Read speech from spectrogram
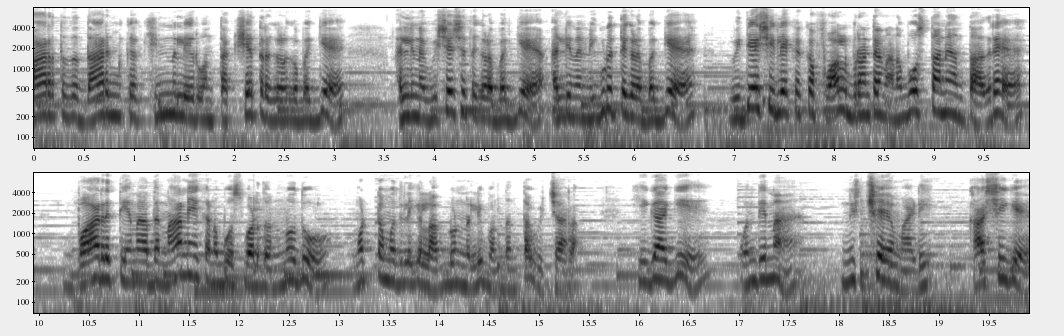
ಭಾರತದ ಧಾರ್ಮಿಕ ಹಿನ್ನೆಲೆ ಇರುವಂಥ ಕ್ಷೇತ್ರಗಳ ಬಗ್ಗೆ, ಅಲ್ಲಿನ ವಿಶೇಷತೆಗಳ ಬಗ್ಗೆ, ಅಲ್ಲಿನ ನಿಗೂಢತೆಗಳ ಬಗ್ಗೆ ವಿದೇಶಿ ಲೇಖಕ ಫಾಲ್ ಬ್ರಾಂಟನ್ ಅನುಭವಿಸ್ತಾನೆ ಅಂತ ಆದರೆ ಭಾರತೀಯನಾದ ನಾನೇಕ ಅನುಭವಿಸ್ಬಾರ್ದು ಅನ್ನೋದು ಮೊಟ್ಟ ಮೊದಲಿಗೆ ಲಾಕ್ಡೌನ್ನಲ್ಲಿ ಬಂದಂಥ ವಿಚಾರ. ಹೀಗಾಗಿ ಒಂದಿನ ನಿಶ್ಚಯ ಮಾಡಿ ಕಾಶಿಗೆ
